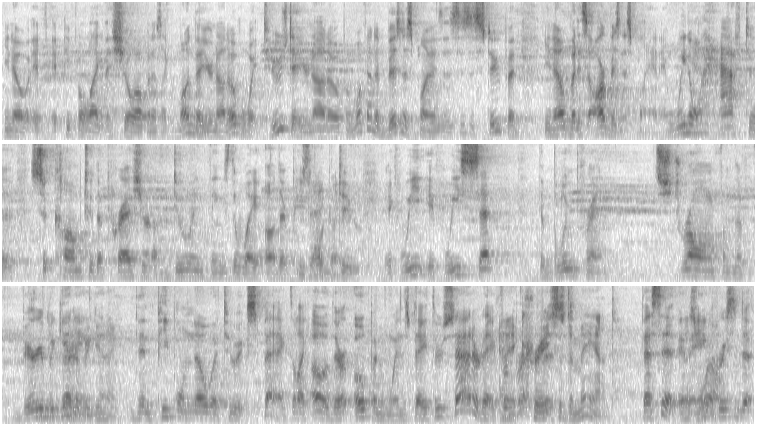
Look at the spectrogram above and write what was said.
you know, if, if people are like they show up and it's like Monday you're not open, wait Tuesday you're not open. What kind of business plan is this? This is stupid. You know, but it's our business plan, and we don't have to succumb to the pressure of doing things the way other people Exactly. do. If we if we set the blueprint strong from the very, From the beginning, very beginning. then people know what to expect. They're like, oh, they're open Wednesday through Saturday for And it breakfast. creates a demand. That's it. And well. increase in de-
